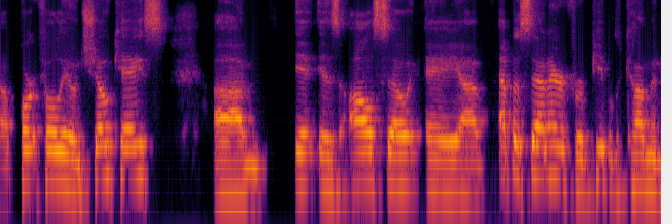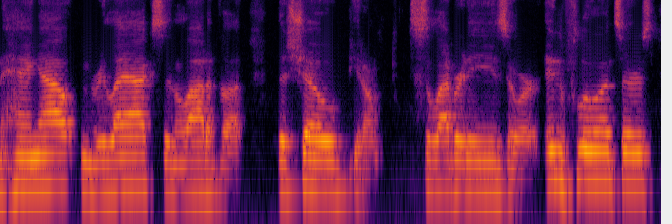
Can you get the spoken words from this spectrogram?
a portfolio and showcase. Um, it is also a uh, epicenter for people to come and hang out and relax, and a lot of uh, the show, you know, celebrities or influencers.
